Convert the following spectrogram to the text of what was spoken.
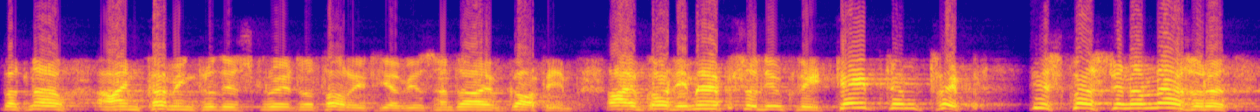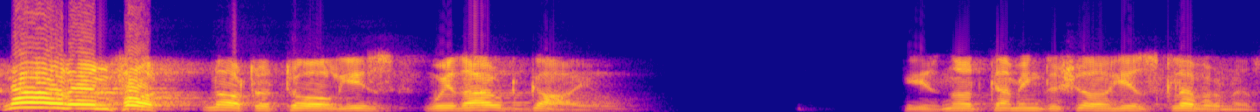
But now I'm coming to this great authority of his, and I've got him. I've got him absolutely taped and tripped. This question of Nazareth. Now then, for. Not at all. He's without guile. He's not coming to show his cleverness.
